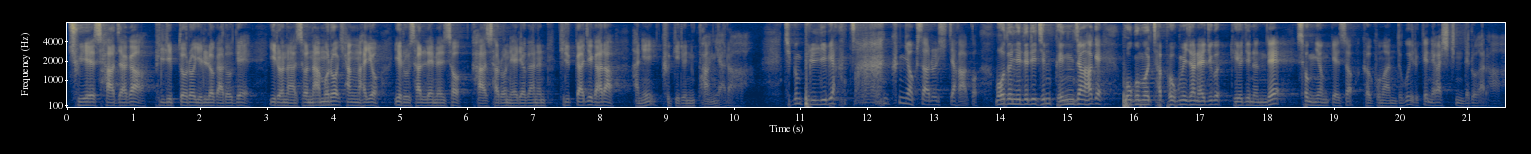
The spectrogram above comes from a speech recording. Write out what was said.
주의 사자가 빌립도로 일러 가로되 일어나서 남으로 향하여 예루살렘에서 가사로 내려가는 길까지 가라 하니 그 길은 광야라. 지금 빌립이 한참 큰 역사를 시작하고 모든 일들이 지금 굉장하게 복음을 복음이 전해지고 되어지는데 성령께서 그 그만두고 이렇게 내가 시키는 대로 가라.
